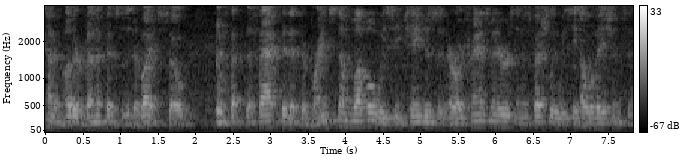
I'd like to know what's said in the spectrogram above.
kind of other benefits of the device. So the, fact that at the brainstem level we see changes in neurotransmitters and especially we see elevations in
